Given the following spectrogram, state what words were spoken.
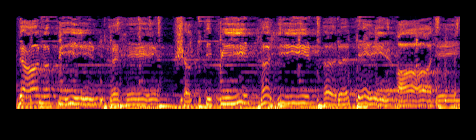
ज्ञानपीठ हे शक्तिपीठ ही ठरते आहे।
